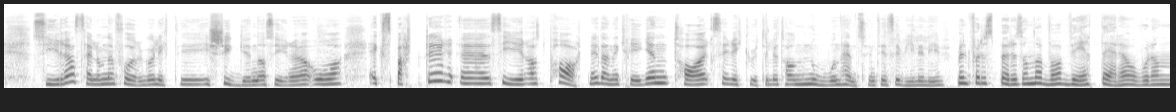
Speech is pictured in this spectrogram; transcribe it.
Syria, selv om den foregår litt i, i skyggen av Syria. Og eksperter eh, sier at partene i denne krigen tar, ser ikke ut til å ta noen hensyn til sivile liv. Men for å spørre sånn da, hva vet dere, og hvordan,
